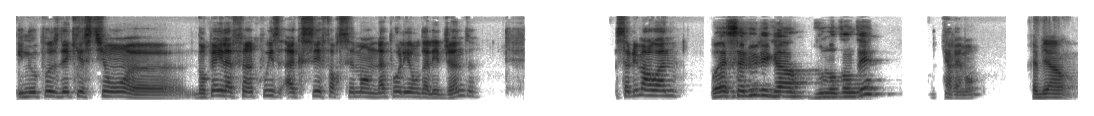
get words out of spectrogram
Il nous pose des questions. Euh... Donc là, il a fait un quiz axé forcément Napoléon da Legend. Salut Marwan. Ouais, salut les gars. Vous m'entendez? Carrément. Très bien.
